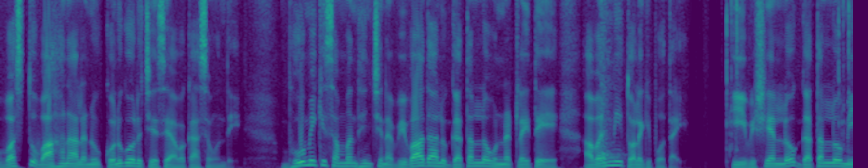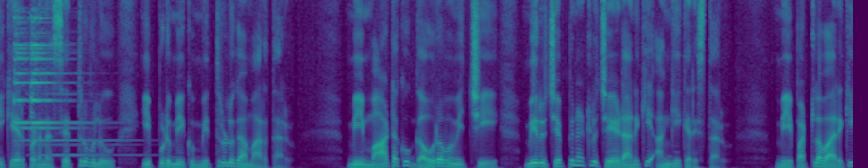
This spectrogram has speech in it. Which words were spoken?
వస్తు వాహనాలను కొనుగోలు చేసే అవకాశం ఉంది. భూమికి సంబంధించిన వివాదాలు గతంలో ఉన్నట్లయితే అవన్నీ తొలగిపోతాయి. ఈ విషయంలో గతంలో మీకేర్పడిన శత్రువులు ఇప్పుడు మీకు మిత్రులుగా మారతారు. మీ మాటకు గౌరవమిచ్చి మీరు చెప్పినట్లు చేయడానికి అంగీకరిస్తారు. మీ పట్లవారికి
